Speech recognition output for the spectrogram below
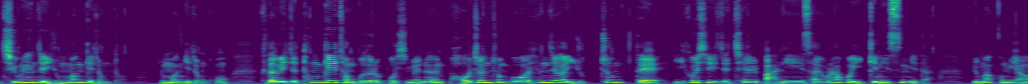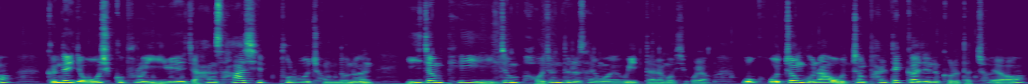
지금 현재 6만 개 정도. 6만 개 정도. 그 다음에 이제 통계 정보들을 보시면은 버전 정보가 현재가 6점대. 이것이 이제 제일 많이 사용을 하고 있긴 있습니다. 요만큼이요. 근데 이제 59% 이외에 이제 한 40% 정도는 이전 페이 이전 버전들을 사용하고 있다는 것이고요. 5.9나 5.8대까지는 그렇다 쳐요.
